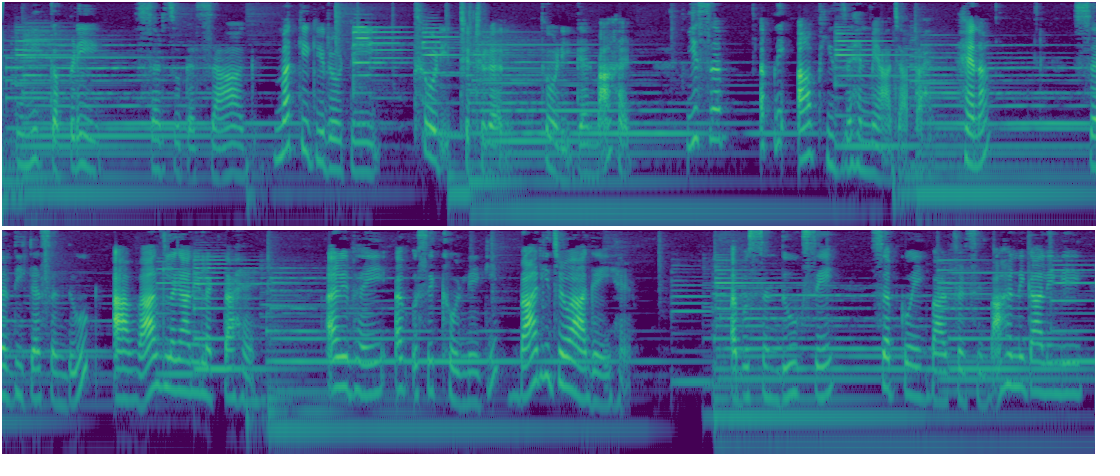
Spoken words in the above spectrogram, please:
ऊनी कपड़े, सरसों का साग, मक्की की रोटी, थोड़ी ठिठुरन, थोड़ी गर्माहट, ये सब अपने आप ही जहन में आ जाता है है ना? सर्दी का संदूक आवाज़ लगाने लगता है। अरे भाई, अब उसे खोलने की बारी जो आ गई है। अब उस संदूक से सबको एक बार फिर से बाहर निकालेंगे,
